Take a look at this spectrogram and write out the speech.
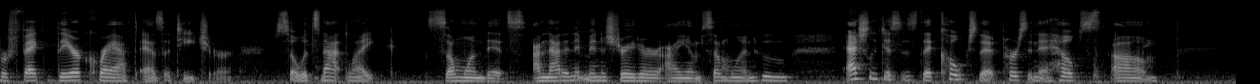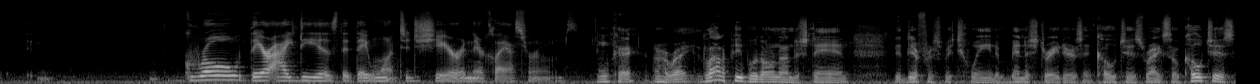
perfect their craft as a teacher. So it's not like someone that's I'm not an administrator. I am someone who actually just is that coach, that person that helps um, grow their ideas that they want to share in their classrooms. Okay, all right. A lot of people don't understand the difference between administrators and coaches, right? So, coaches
